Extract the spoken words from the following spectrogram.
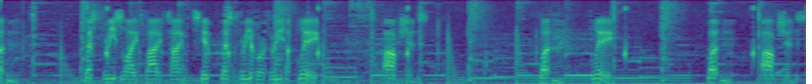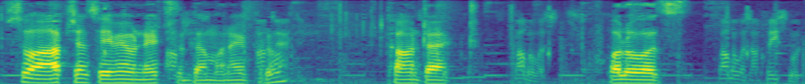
Likes. Quest 2 collect 30 likes. Skip quest 2 for సో 300 ఇవన్నీ మనకు అవసరం లేదు friends Button. Quest 3 slide 5 times. Skip quest 3 for 3 play. Options. Button. Play. Button. Options. So options ఏమేమి ఉన్నాయో చూద్దాం మనం ఇప్పుడు contact Follow us. Followers Follow us on Facebook.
